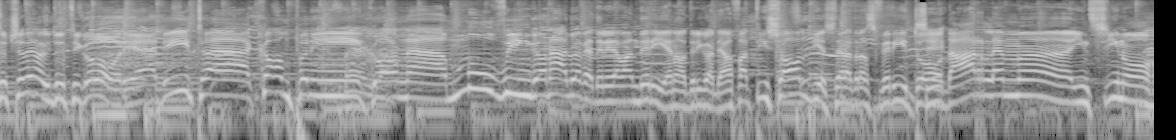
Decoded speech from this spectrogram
Succedevano di tutti i colori, eh. The Hit eh, Company con eh, Moving on Up. Lui aveva delle lavanderie, no? Ti ricordi? Aveva fatto i soldi e si era trasferito Sì. da Harlem eh, in sino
